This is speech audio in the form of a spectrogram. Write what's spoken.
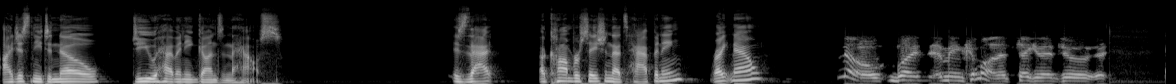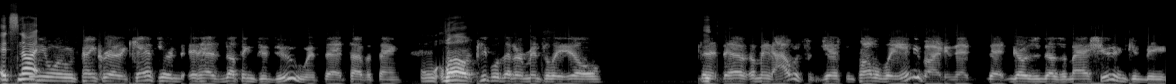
I just need to know do you have any guns in the house? Is that a conversation that's happening right now? No, but I mean, come on, that's taking it to. Uh, it's not anyone with pancreatic cancer. It has nothing to do with that type of thing. well. people that are mentally ill. That, that I mean, I would suggest that probably anybody that that goes and does a mass shooting can be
